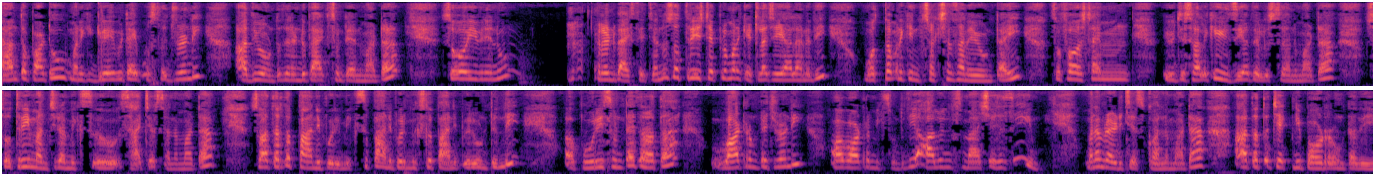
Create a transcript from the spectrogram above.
దాంతోపాటు మనకి గ్రేవీ టైప్ వస్తుంది చూడండి. అది ఉంటుంది. రెండు ప్యాక్స్ ఉంటాయి అనమాట సో ఇవి నేను రెండు బ్యాగ్స్ తెచ్చాను. సో త్రీ స్టెప్లు మనకి ఎట్లా చేయాలనేది మొత్తం మనకి ఇన్స్ట్రక్షన్స్ అనేవి ఉంటాయి. సో ఫస్ట్ టైం యూజ్ చేసే వాళ్ళకి ఈజీగా తెలుస్తుంది అనమాట సో త్రీ మంచిగా మిక్స్ సాచెట్స్ అనమాట సో ఆ తర్వాత పానీపూరి మిక్స్ పానీపూరి మిక్స్లో పానీపూరి ఉంటుంది పూరీస్ ఉంటాయి తర్వాత వాటర్ ఉంటాయి చూడండి ఆ వాటర్ మిక్స్ ఉంటుంది. ఆలూని స్మాష్ చేసేసి మనం రెడీ చేసుకోవాలన్నమాట. ఆ తర్వాత చట్నీ పౌడర్ ఉంటుంది.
